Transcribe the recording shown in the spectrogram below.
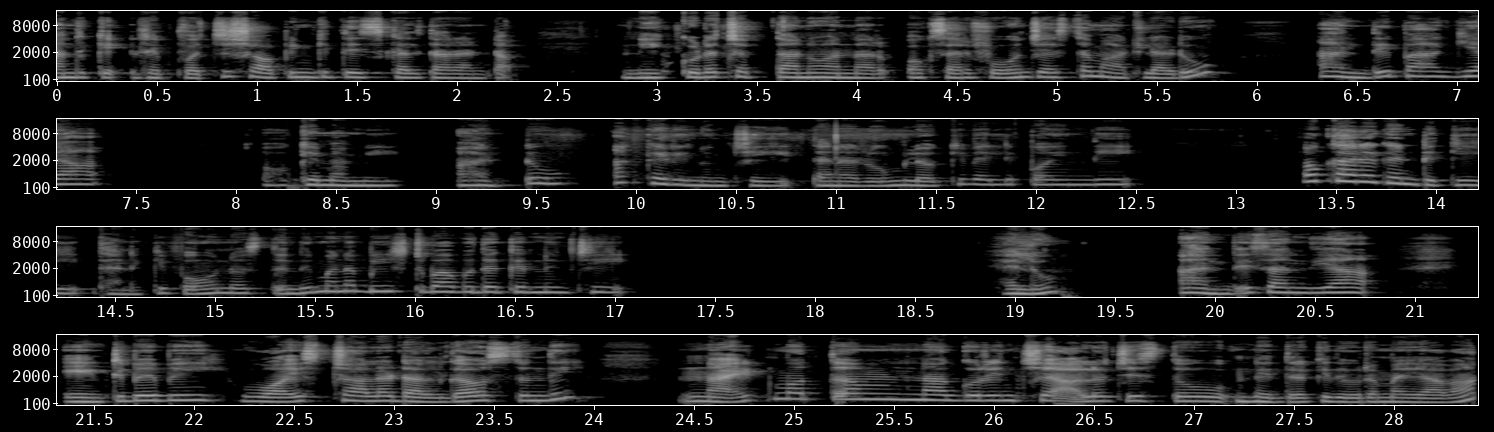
అందుకే రేపు వచ్చి షాపింగ్కి తీసుకెళ్తారంట. నీకు కూడా చెప్తాను అన్నారు. ఒకసారి ఫోన్ చేస్తే మాట్లాడు అంది భాగ్య. ఓకే మమ్మీ అంటూ అక్కడి నుంచి తన రూమ్లోకి వెళ్ళిపోయింది. ఒక అరగంటకి తనకి ఫోన్ వస్తుంది మన బీస్ట్ బాబు దగ్గర నుంచి. హలో అంది సంధ్య. ఏంటి బేబీ వాయిస్ చాలా డల్గా వస్తుంది. నైట్ మొత్తం నా గురించి ఆలోచిస్తూ నిద్రకి దూరం అయ్యావా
